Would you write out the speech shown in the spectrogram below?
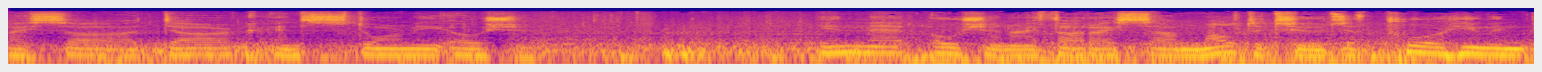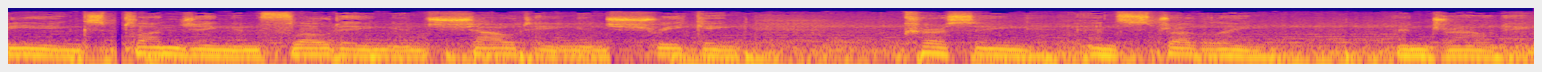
I saw a dark and stormy ocean. In that ocean, I thought I saw multitudes of poor human beings plunging and floating and shouting and shrieking, cursing and struggling and drowning.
